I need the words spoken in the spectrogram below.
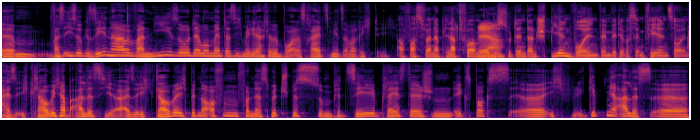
ähm, was ich so gesehen habe, war nie so der Moment, dass ich mir gedacht habe, boah, das reizt mir jetzt aber richtig. Auf was für einer Plattform ja. würdest du denn dann spielen wollen, wenn wir dir was empfehlen sollen? Also ich glaube, ich habe alles hier. Also ich glaube, ich bin da offen von der Switch bis zum PC, Playstation, Xbox. Äh, ich gebe mir alles. Äh,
